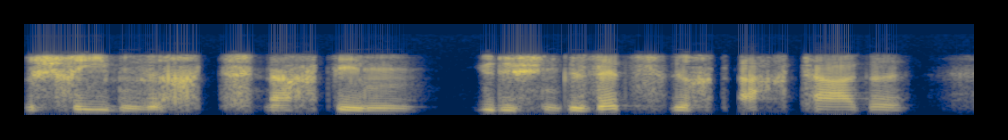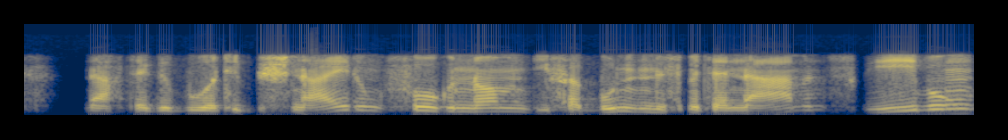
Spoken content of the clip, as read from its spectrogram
beschrieben wird. Nach dem jüdischen Gesetz wird acht Tage nach der Geburt die Beschneidung vorgenommen, die verbunden ist mit der Namensgebung.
